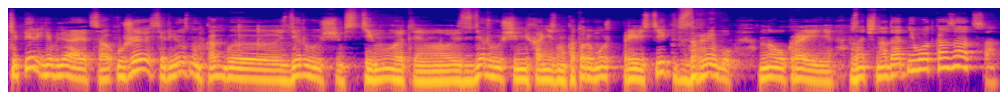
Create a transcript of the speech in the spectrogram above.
теперь является уже серьезным как бы сдерживающим, стим, этим, сдерживающим механизмом, который может привести к взрыву на Украине. Значит, надо от него отказаться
